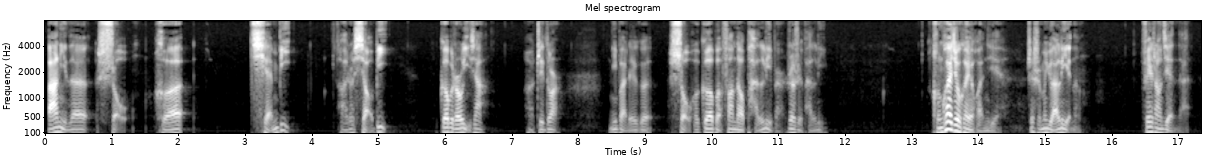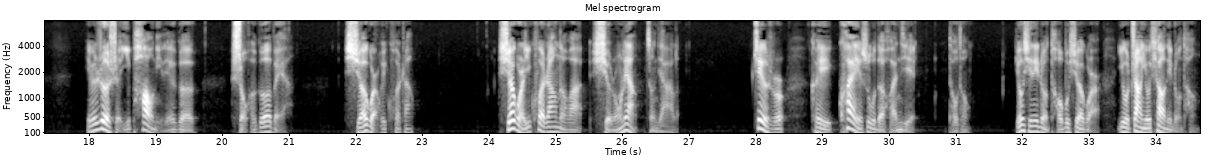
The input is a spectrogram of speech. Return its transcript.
把你的手和前臂啊，这小臂、胳膊肘以下啊这段你把这个手和胳膊放到盆里边，热水盆里。很快就可以缓解，这什么原理呢？非常简单，因为热水一泡你这个手和胳膊呀，血管会扩张。血管一扩张的话，血容量增加了，这个时候可以快速的缓解头痛，尤其那种头部血管又胀又跳那种疼，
